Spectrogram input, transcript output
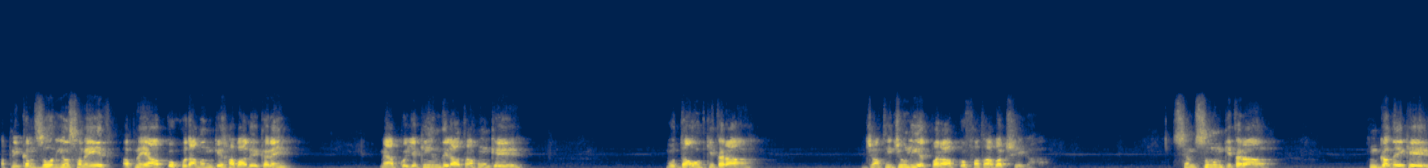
اپنی کمزوریوں سمیت اپنے آپ کو خدامن کے حوالے کریں۔ میں آپ کو یقین دلاتا ہوں کہ وہ داؤد کی طرح جاتی جولیت پر آپ کو فتح بخشے گا۔ سمسون کی طرح گدے کے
